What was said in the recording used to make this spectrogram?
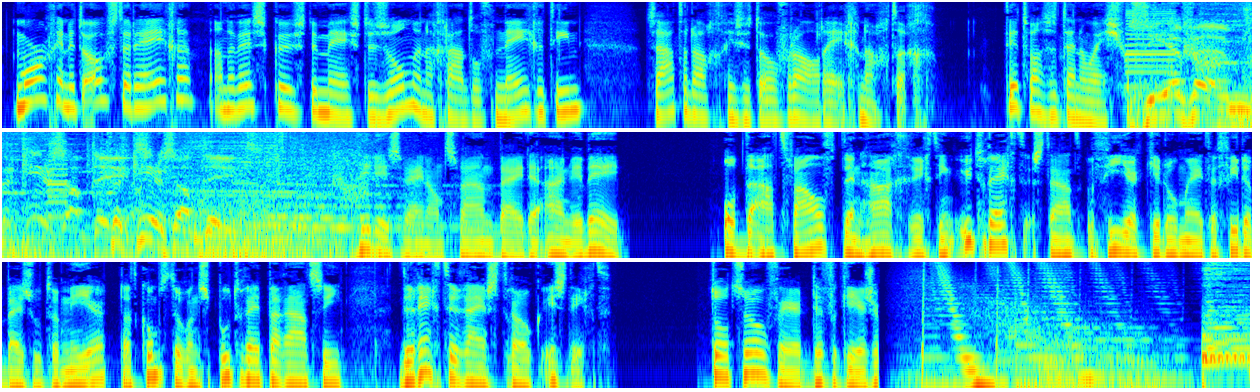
Morgen in het oosten regen, aan de westkust de meeste zon en een graad of 19. Zaterdag is het overal regenachtig. Dit was het NOS Show. ZFM, verkeersupdate. verkeersupdate. Dit is Wijnand Zwaan bij de ANWB. Op de A12 Den Haag richting Utrecht staat 4 kilometer file bij Zoetermeer. Dat komt door een spoedreparatie. De rechte rijstrook is dicht. Tot zover de verkeers...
